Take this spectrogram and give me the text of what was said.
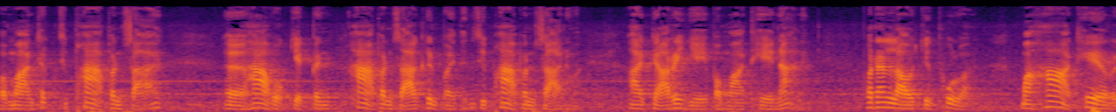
ประมาณสักสิบห้าพรรษา ห้าหกเจ็ดเป็นห้าพรรษาขึ้นไปถึงสิบห้าพรรษาเนี่ยอาจารย์เยประมาเทนะ เพราะฉะนั้นเราจึงพูดว่า มหาเทเร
